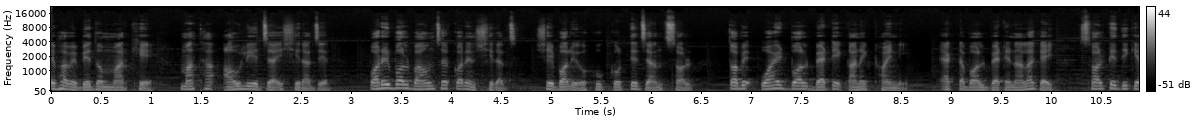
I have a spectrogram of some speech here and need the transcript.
এভাবে বেদম মার খেয়ে মাথা আউলিয়ে যায় সিরাজের। পরের বল বাউন্সার করেন সিরাজ। সেই বলেও হুক করতে যান সল্ট তবে ওয়াইড বল ব্যাটে কানেক্ট হয়নি। একটা বল ব্যাটে না লাগাই সল্টের দিকে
